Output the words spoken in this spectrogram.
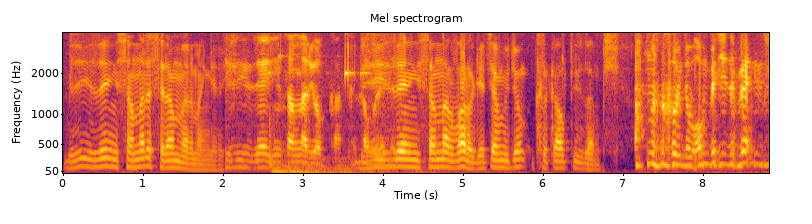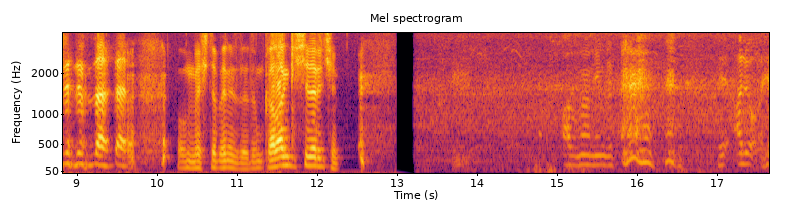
Bizi izleyen insanlara selam vermen gerekiyor. Bizi izleyen insanlar yok kanka. Kabul Bizi ederim. izleyen insanlar var. Geçen videom 46 izlenmiş. Amına koydum 15'te ben izledim zaten. 15'te ben izledim. Kalan kişiler için. Allah'ın emri... E, alo, e,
